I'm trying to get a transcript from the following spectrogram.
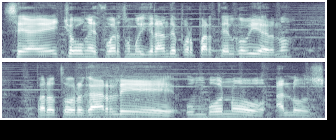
se ha hecho un esfuerzo muy grande por parte del gobierno para otorgarle un bono a los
